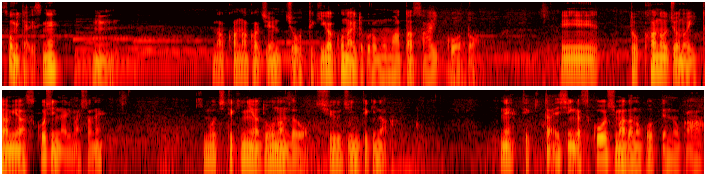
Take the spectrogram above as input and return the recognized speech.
そうみたいですね。うん。なかなか順調。敵が来ないところもまた最高と。えーっと、彼女の痛みは少しになりましたね。気持ち的にはどうなんだろう。囚人的な。ね、敵対心が少しまだ残ってんのか。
